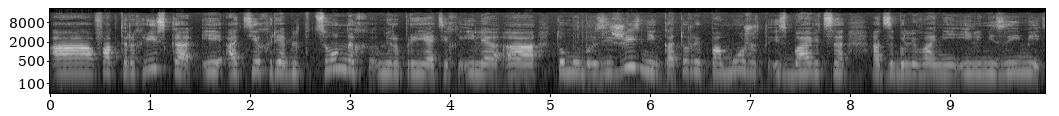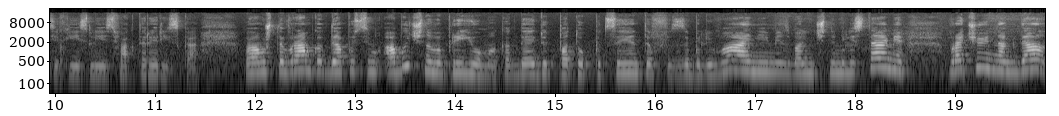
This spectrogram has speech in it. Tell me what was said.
о факторах риска и о тех реабилитационных мероприятиях или о том образе жизни, который поможет избавиться от заболеваний или не заиметь их, если есть факторы риска. Потому что в рамках, допустим, обычного приема, когда идет поток пациентов с заболеваниями, с больничными листами, врачу иногда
